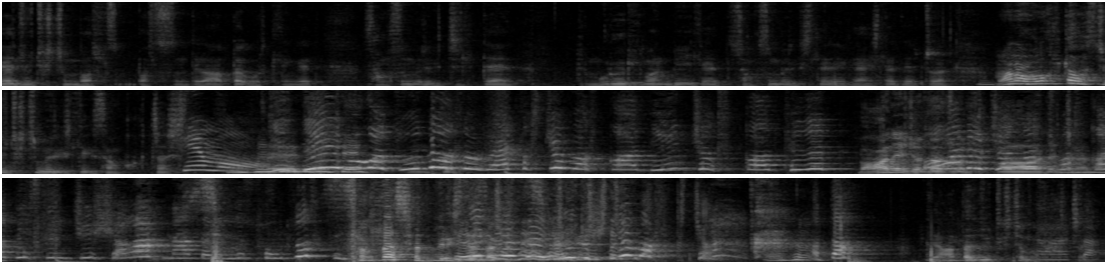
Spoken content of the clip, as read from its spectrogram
тэгээд жүжигчин болсон болсон. Тэгээ одоо хүртэл ингээд сонгосон мэрэгжилтэй мөрөөдөл маань биелээд сонгосон мэрэгчлэр ингээ ажиллаад явж байгаа. Манай ургалтаа бас жүжигчин мэрэгжлийг сонгох гэж байгаа шүү. Тийм үү? Би нөгөө зүүндээ бол байдагч болох гээд, энэ ч болох гээд тэгээд Бооны жолооч болох. гээд исэн чи шагаах надад ингэ суглуулсан. Суглаа шууд мэрэгчлээ сонгох. Жүжигчин болох гэж байгаа. Одоо Тэгээ одоо жүжигч юм болох гэж байна.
